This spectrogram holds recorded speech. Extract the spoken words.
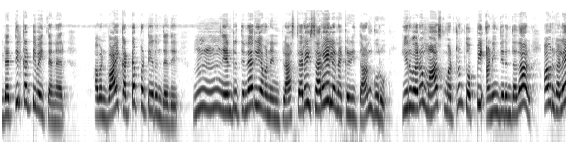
இடத்தில் கட்டி வைத்தனர். அவன் வாய் கட்டப்பட்டிருந்தது. ம் என்று திணறியவனின் பிளாஸ்டரை சரையில் என கிழித்தான் குரு. இருவரும் மாஸ்க் மற்றும் தொப்பி அணிந்திருந்ததால் அவர்களை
